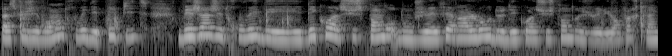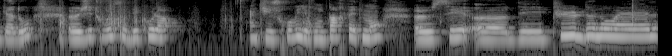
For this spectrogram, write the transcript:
Parce que j'ai vraiment trouvé des pépites. Déjà, j'ai trouvé des décos à suspendre. Donc, je vais faire un lot de décos à suspendre. Et je vais lui en faire qu'un cadeau. Euh, j'ai trouvé ces décos-là qui je trouve iront parfaitement. Euh, c'est euh, des pulls de Noël,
